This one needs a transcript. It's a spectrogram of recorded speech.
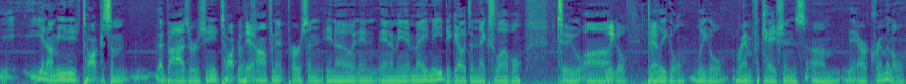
you know, I mean, you need to talk to some advisors. You need to talk to a Yeah. confident person, you know, and, and, and I mean, it may need to go to the next level to uh, Legal. to Yeah. legal legal ramifications um, or criminal,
